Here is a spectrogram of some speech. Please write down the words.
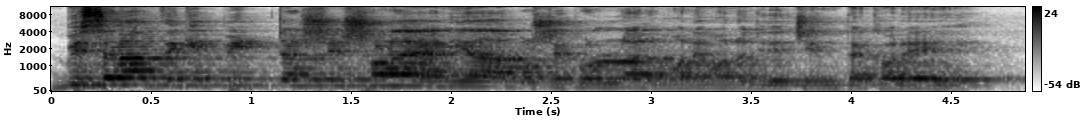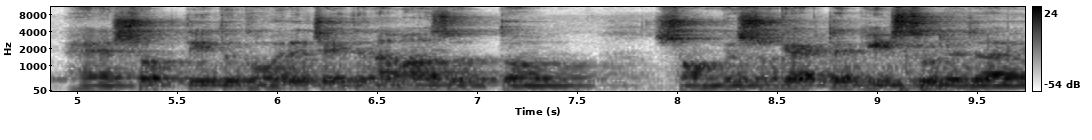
বিছানা থেকে পিঠটা সে সরায় নিয়ে বসে পড়ল আর মনে মনে যদি চিন্তা করে হ্যাঁ সত্যি তো ঘুমের চাইতে নামাজ উত্তম। সঙ্গে সঙ্গে একটা গিট ছুটে যায়।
